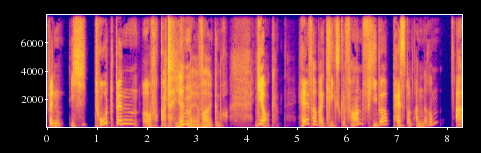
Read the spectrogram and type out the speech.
wenn ich tot bin, oh Gott, Himmel. Georg, Helfer bei Kriegsgefahren, Fieber, Pest und anderem. Ah,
